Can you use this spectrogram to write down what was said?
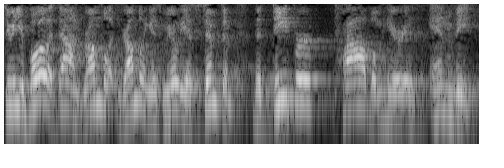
See, when you boil it down, grumbling is merely a symptom. The deeper problem here is envy.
